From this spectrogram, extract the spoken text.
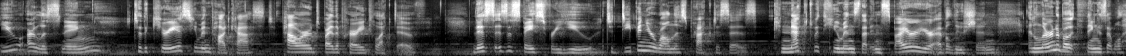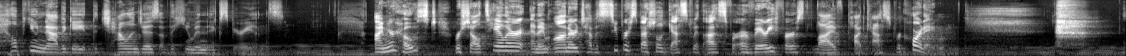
You are listening to the Curious Human podcast, powered by the Prairie Collective. This is a space for you to deepen your wellness practices, connect with humans that inspire your evolution, and learn about things that will help you navigate the challenges of the human experience. I'm your host, Rochelle Taylor, and I'm honored to have a super special guest with us for our very first live podcast recording.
